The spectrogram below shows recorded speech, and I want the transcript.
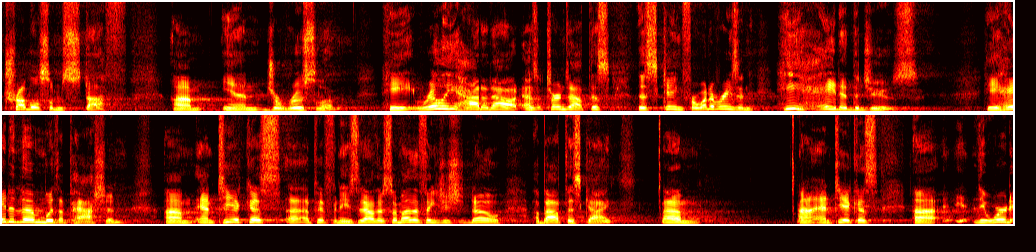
troublesome stuff um, in Jerusalem. He really had it out. As it turns out, this, this king, for whatever reason, he hated the Jews. He hated them with a passion. Um, Antiochus uh, Epiphanes. Now, there's some other things you should know about this guy. Um, uh, Antiochus, uh, the word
